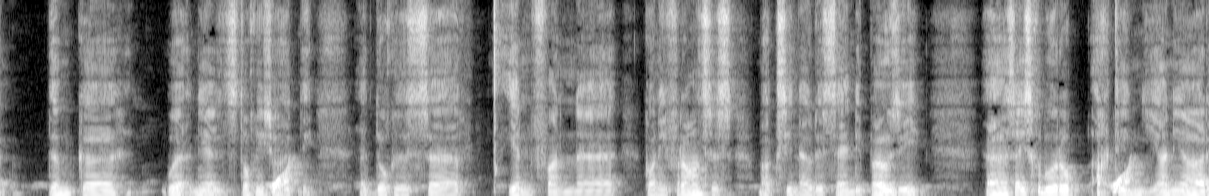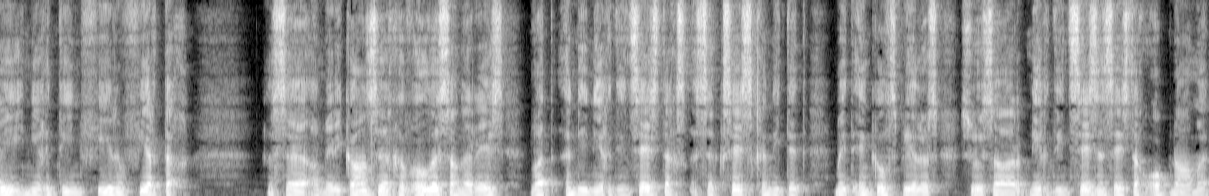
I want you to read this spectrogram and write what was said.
ek dink, uh, o, nee, het is toch nie so oud nie, ek dog, dit is uh, een van uh, Connie Francis, maar ek sien nou de Sandy Posey. Uh, sy is geboor op 18 januari 1944. Is een Amerikaanse gewilde sangeres wat in die 1960s sukses geniet het met enkelspelers soos haar 1966 opname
